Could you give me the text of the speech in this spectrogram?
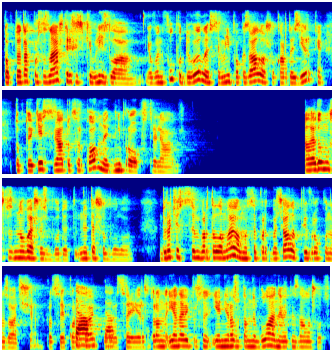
Тобто я так просто знаєш, трішечки влізла в інфу, подивилася, мені показало, що карта зірки, тобто якесь свято церковне Дніпро обстріляють. Але я думаю, що нове щось буде, не те, що було. До речі, з цим Бартоломео ми це передбачали півроку назад ще. Про цей корабель, про так. цей ресторан. Я навіть просто я ні разу там не була, я навіть не знала, що це.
